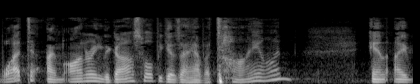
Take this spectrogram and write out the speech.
What? I'm honoring the gospel because I have a tie on? And I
